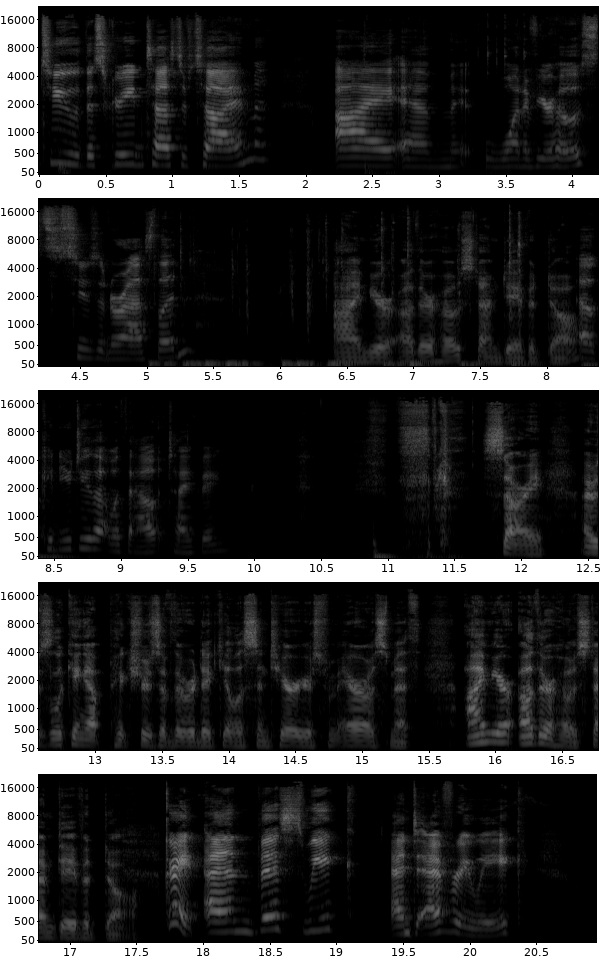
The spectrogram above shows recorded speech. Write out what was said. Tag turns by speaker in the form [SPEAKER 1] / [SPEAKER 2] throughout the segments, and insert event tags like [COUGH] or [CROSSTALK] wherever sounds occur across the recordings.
[SPEAKER 1] to the Screen Test of Time. I am one of your hosts, Susan Raslin.
[SPEAKER 2] I'm your other host. I'm David Daw.
[SPEAKER 1] Oh, can you do that without typing? [LAUGHS]
[SPEAKER 2] Sorry, I was looking up pictures of the ridiculous interiors from Arrowsmith. I'm your other host. I'm David Daw.
[SPEAKER 1] Great. And this week, and every week,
